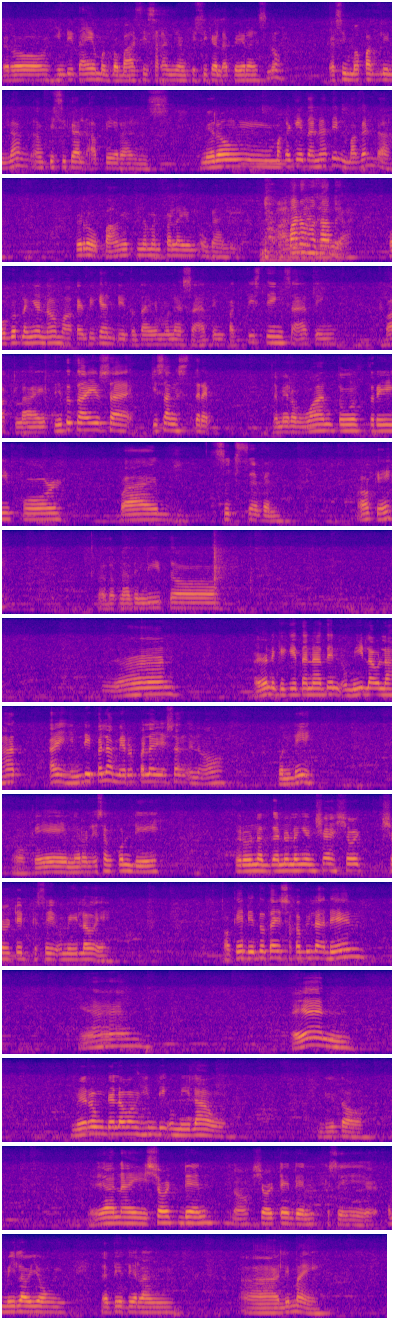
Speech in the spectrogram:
Pero hindi tayo magbabase sa kanyang physical appearance, no? Kasi mapaglin lang ang physical appearance. Merong makikita natin maganda. Pero pangit naman pala yung ugali. Paano masabi? Yeah. Hugot lang yan, no, mga kaibigan. Dito tayo muna sa ating pag-testing, sa ating backlight. Dito tayo sa isang strip na merong 1, 2, 3, 4, 5, 6, 7. Okay. Tutok natin dito. Yan. Ayun, nakikita natin, umilaw lahat. Ay, hindi pala. Meron pala isang, ano, pundi. Okay, meron isang pundi. Pero nag-ano lang yan siya, short, shorted kasi umilaw eh. Okay, dito tayo sa kabila din. Yan. Ayan. Merong dalawang hindi umilaw. Dito. Ayan ay short din, no? Shorted din kasi umilaw yung natitirang ah, lima eh.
